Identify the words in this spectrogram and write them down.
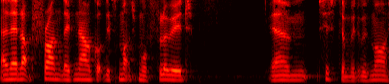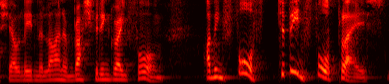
And then up front, they've now got this much more fluid um, system with, with Martial leading the line and Rashford in great form. I mean, fourth to be in fourth place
